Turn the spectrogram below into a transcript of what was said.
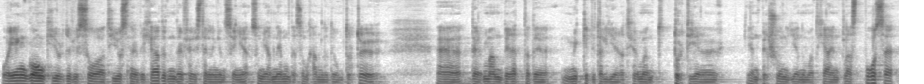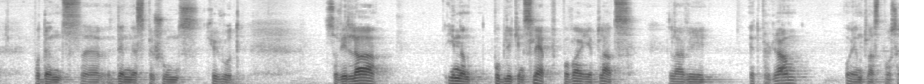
Och en gång gjorde vi så att just när vi hade den där föreställningen som jag, som jag nämnde som handlade om tortyr, Eh, där man berättade mycket detaljerat hur man torterar en person genom att ha en plastpåse på dens, eh, dennes persons huvud. Så vi la innan publiken släpp på varje plats la vi ett program och en plastpåse.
